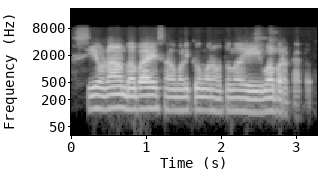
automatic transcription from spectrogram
See you around. Bye bye assalamualaikum warahmatullahi wabarakatuh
